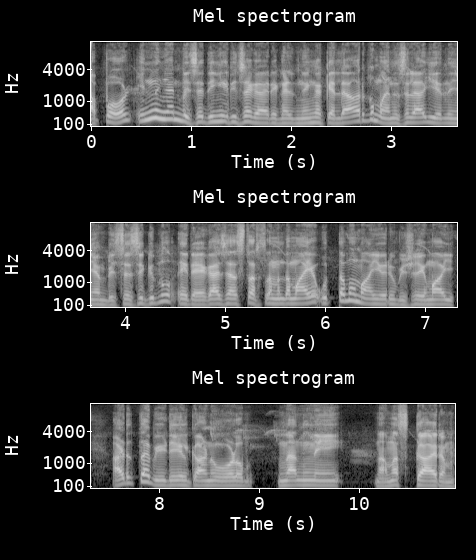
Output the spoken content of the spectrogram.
അപ്പോൾ ഇന്ന് ഞാൻ വിശദീകരിച്ച കാര്യങ്ങൾ നിങ്ങൾക്ക് എല്ലാവർക്കും മനസ്സിലായി എന്ന് ഞാൻ വിശ്വസിക്കുന്നു. രേഖാശാസ്ത്ര സംബന്ധമായ ഉത്തമമായ ഒരു വിഷയമായി അടുത്ത വീഡിയോയിൽ കാണുവോളും. നന്ദി. നമസ്കാരം.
